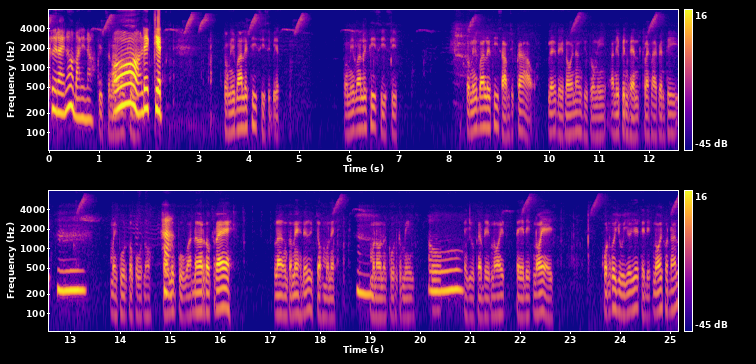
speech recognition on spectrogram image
คืออะไรเนาะบานนี้เนาะปริศนาอ๋อก็คือเลขเจ็ดตรงนี้บ้านเลขที่สี่สิบเอ็ดตรงนี้บ้านเลขที่สี่สิบตรงนี้บ้านเลขที่สามสิบเก้าเลขเด็กน้อยนั่งอยู่ตรงนี้ อันนี้เป็นแผนคล้ายๆเป็นที่อืม ไม่พูดก็พูดเนาะค่ะ แต่ลูกปู่ว่าเดินตัวแตร เลิงตัวนี้เด้อจบหมดเลยอืมมานอนในโกนกระเมงโโอ้จะอยู่กับเด็กน้อย แต่เด็กน้อยไอ้คนก็อยู่เยอะแยะแต่เด็กน้อยคนนั้น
